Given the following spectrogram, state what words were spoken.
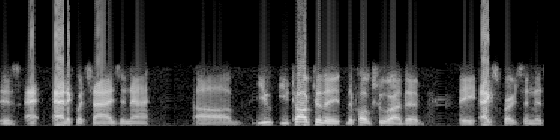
is, is adequate size or not. Uh, you you talk to the the folks who are the the experts in this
